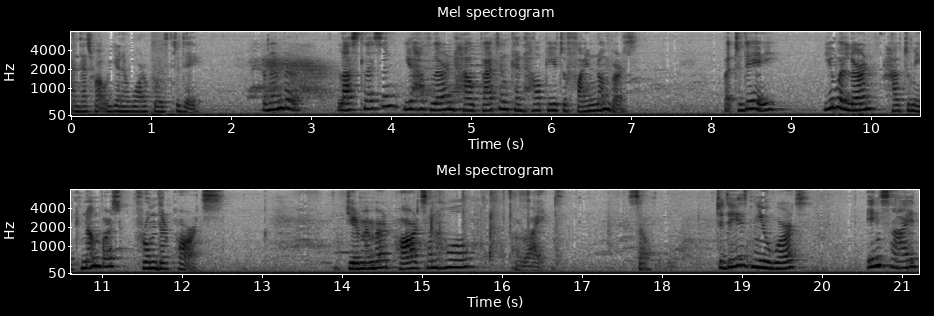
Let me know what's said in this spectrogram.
and that's what we're going to work with today. Remember, last lesson you have learned how pattern can help you to find numbers. But today you will learn how to make numbers from their parts. Do you remember parts and whole? Alright. So, today's new words inside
